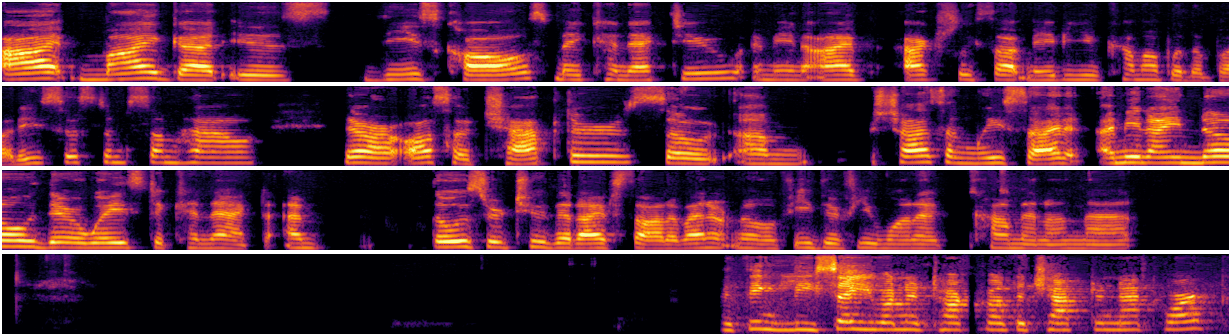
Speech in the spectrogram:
I, my gut is these calls may connect you. I mean, I've actually thought maybe you come up with a buddy system somehow. There are also chapters. So um, Shaz and Lisa, I, I mean, I know there are ways to connect. I'm those are two that I've thought of. I don't know if either of you want to comment on that. I think Lisa, you want to talk about the chapter network?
